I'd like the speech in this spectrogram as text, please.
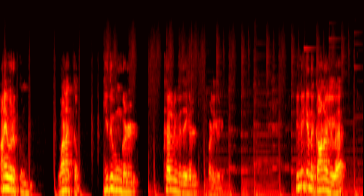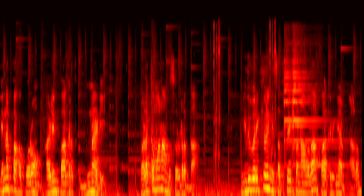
அனைவருக்கும் வணக்கம். இது உங்கள் கல்வி விதைகள் வழியொலி இன்னைக்கு இந்த காணொலியில என்ன பார்க்க போகிறோம் அப்படின்னு பார்க்கறதுக்கு முன்னாடி வழக்கமாக நம்ம சொல்கிறது தான் இது வரைக்கும் நீங்கள் சப்ஸ்கிரைப் பண்ணாமல் தான் பார்க்குறீங்க அப்படின்னாலும்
